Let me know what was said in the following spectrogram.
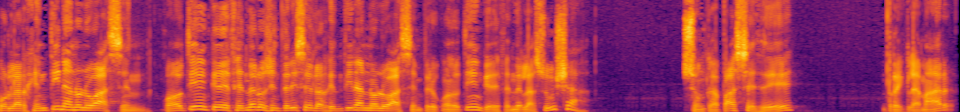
por la Argentina no lo hacen. Cuando tienen que defender los intereses de la Argentina no lo hacen. Pero cuando tienen que defender la suya, son capaces de reclamar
